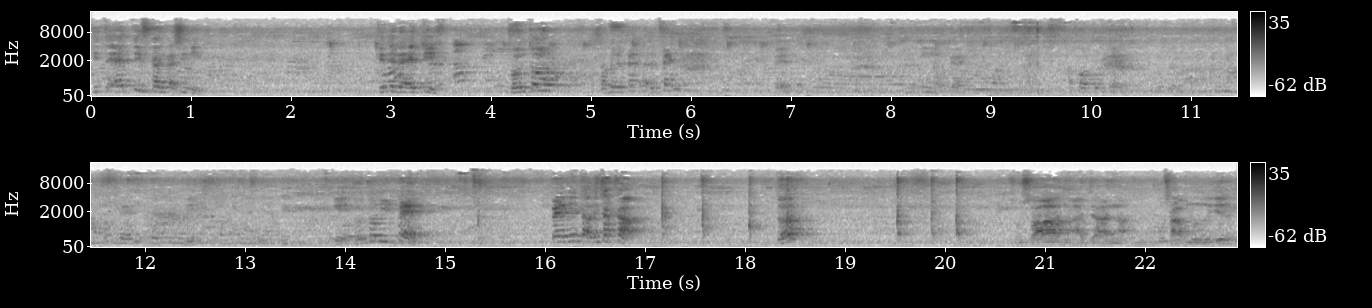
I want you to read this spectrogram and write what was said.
kita aktifkan kat sini. Kita dah aktif. Contoh, siapa ada pen? Ada pen? Pen. Tengok pen. Apa-apa pen? Apa pen? Okey, contoh ni pen. Pen ni tak boleh cakap. Betul? Susah nak ajar anak buku sama je.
